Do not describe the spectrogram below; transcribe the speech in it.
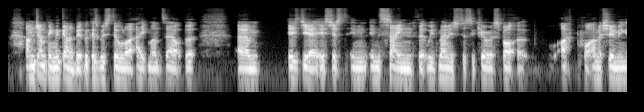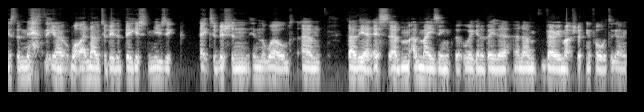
I'm jumping the gun a bit because we're still like eight months out, but um, is yeah, it's just in, insane that we've managed to secure a spot at uh, what I'm assuming is the myth, you know what I know to be the biggest music exhibition in the world. Um, so yeah, it's um, amazing that we're going to be there, and I'm very much looking forward to going.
